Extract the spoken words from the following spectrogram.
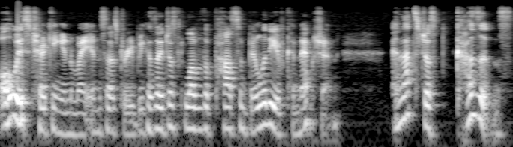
always checking into my ancestry because I just love the possibility of connection. And that's just cousins.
